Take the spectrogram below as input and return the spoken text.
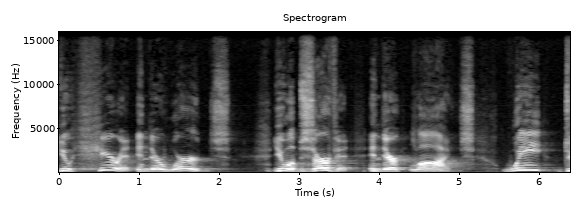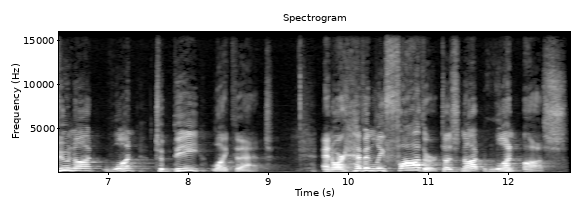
you hear it in their words, you observe it in their lives. We do not want to be like that. And our Heavenly Father does not want us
